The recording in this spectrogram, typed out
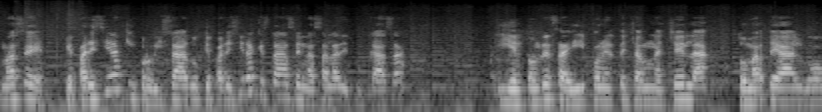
más que pareciera improvisado, que pareciera que estabas en la sala de tu casa y entonces ahí ponerte a echar una chela, tomarte algo,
